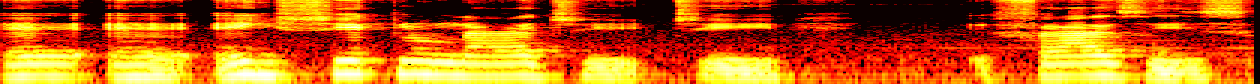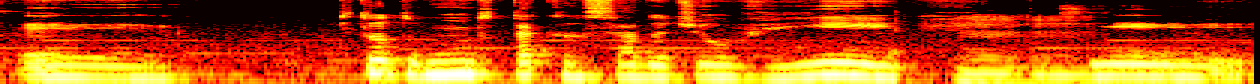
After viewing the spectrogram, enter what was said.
é, é, é encher aquilo lá de, de frases é, todo mundo está cansado de ouvir, uhum. de,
